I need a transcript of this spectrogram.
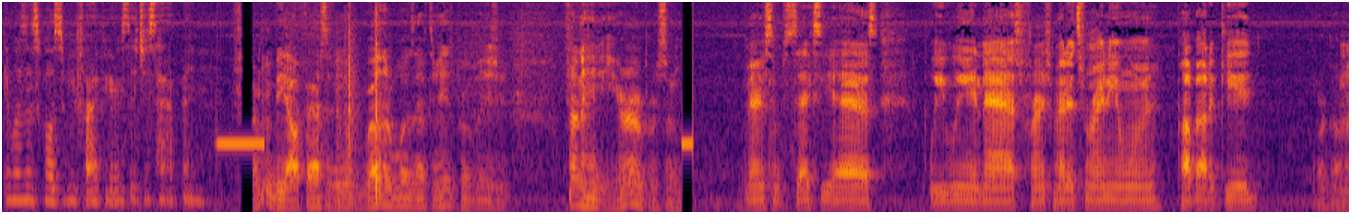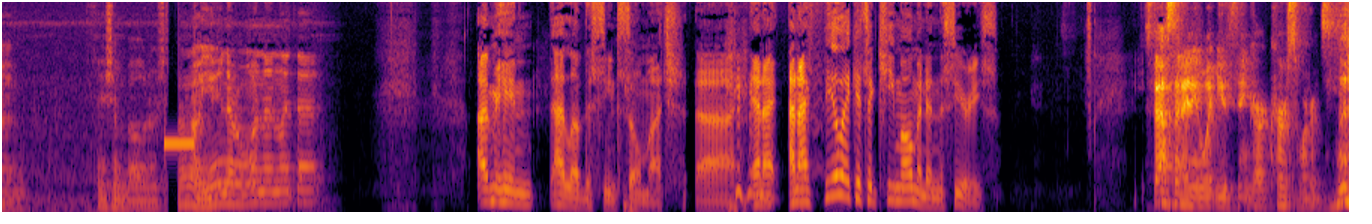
It wasn't supposed to be five years, it just happened. I'm gonna be out faster than your brother was after his probation. I'm trying to hit Europe or something. Marry some sexy ass, wee wee ass French Mediterranean woman. Pop out a kid. Work on a fishing boat or something. I don't know. You ain't never won nothing like that. I mean, I love this scene so much, uh, and I and I feel like it's a key moment in the series. It's fascinating what you think are curse words. well,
